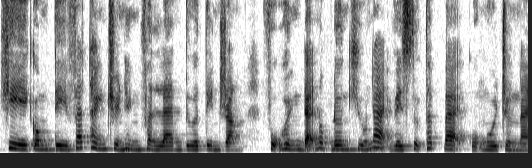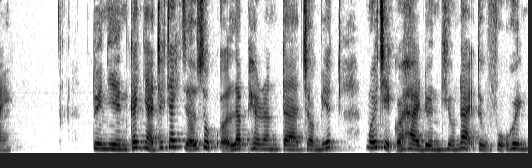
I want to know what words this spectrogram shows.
khi công ty phát thanh truyền hình Phần Lan đưa tin rằng phụ huynh đã nộp đơn khiếu nại về sự thất bại của ngôi trường này. Tuy nhiên, các nhà chức trách giáo dục ở La Peranta cho biết mới chỉ có hai đơn khiếu nại từ phụ huynh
